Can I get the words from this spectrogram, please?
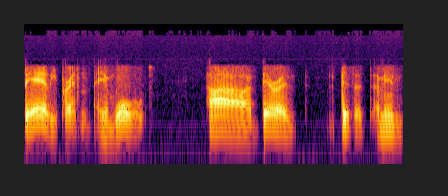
barely present in wolves. Uh, there are, there's a, I mean,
